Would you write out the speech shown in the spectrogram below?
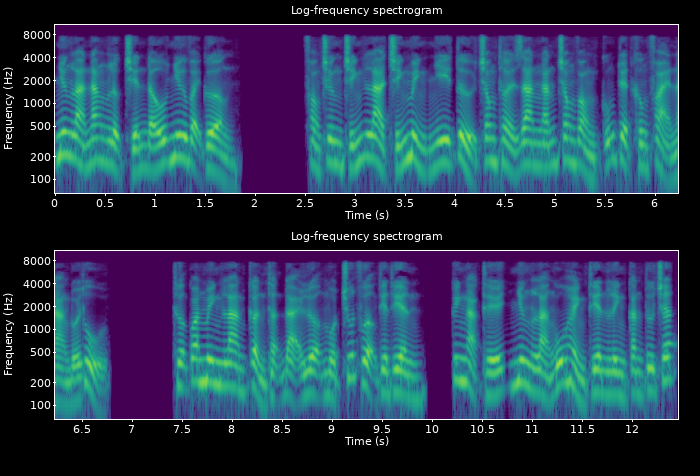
nhưng là năng lực chiến đấu như vậy cường. Phòng trưng chính là chính mình nhi tử trong thời gian ngắn trong vòng cũng tuyệt không phải nàng đối thủ. Thượng quan Minh Lan cẩn thận đại lượng một chút Phượng Thiên Thiên, kinh ngạc thế nhưng là ngũ hành thiên linh căn tư chất.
